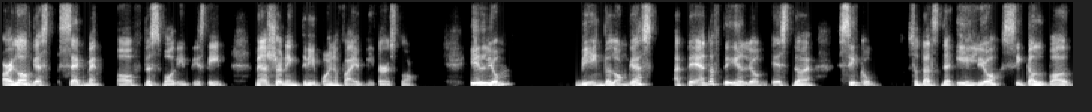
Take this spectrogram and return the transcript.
or longest segment of the small intestine, measuring 3.5 meters long. Ileum, being the longest, at the end of the ileum is the cecum. So that's the ileocecal valve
